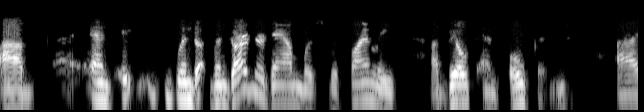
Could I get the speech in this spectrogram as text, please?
Um, and it, when when Gardiner Dam was was finally uh, built and opened uh,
